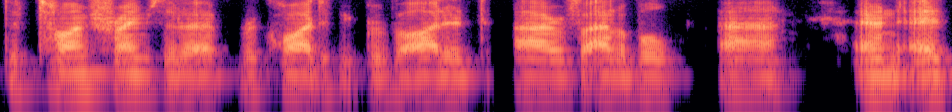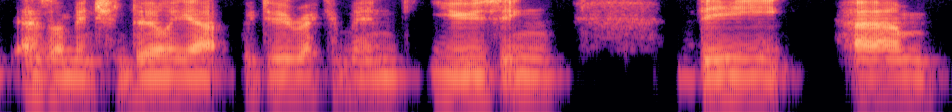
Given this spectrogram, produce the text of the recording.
the timeframes that are required to be provided are available. Uh, and as I mentioned earlier, we do recommend using the um,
